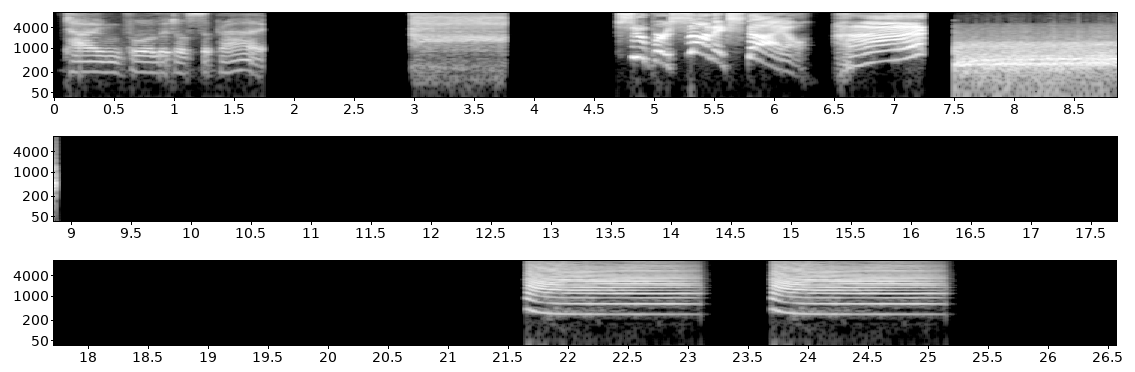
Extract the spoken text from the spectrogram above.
Time for a little surprise. Supersonic style! Huh?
